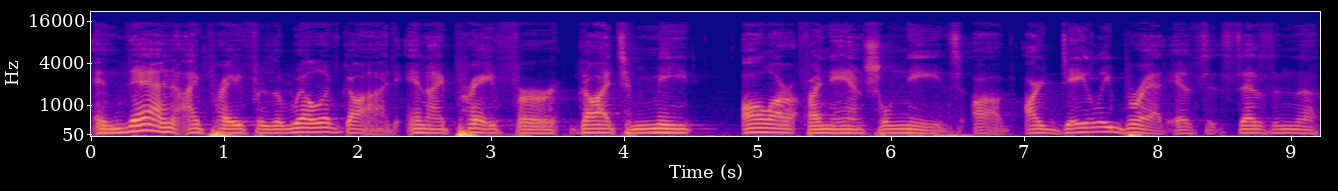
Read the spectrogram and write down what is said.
And then I pray for the will of God and I pray for God to meet all our financial needs, uh, our daily bread, as it says in the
